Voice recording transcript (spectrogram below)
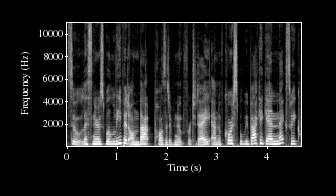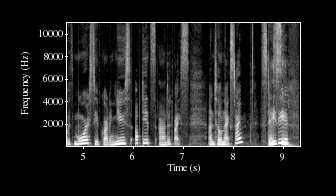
So, listeners, we'll leave it on that positive note for today. And of course, we'll be back again next week with more safeguarding news, updates, and advice. Until next time, stay, stay safe. safe.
